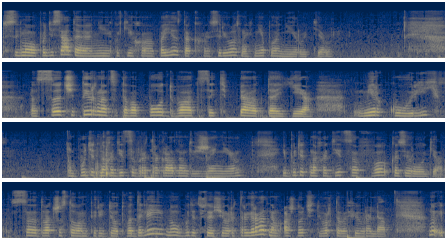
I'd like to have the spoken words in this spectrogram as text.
с 7 по 10 никаких э, поездок серьезных не планируйте. С 14 по 25 Меркурий будет находиться в ретроградном движении и будет находиться в Козероге. С 26 он перейдет в Водолей, но будет все еще ретроградным аж до 4 февраля. Ну и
